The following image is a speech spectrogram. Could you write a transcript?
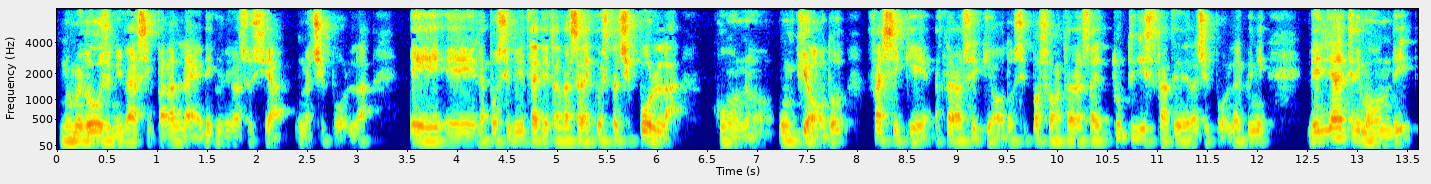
numerosi universi paralleli, che l'universo sia una cipolla, e, e la possibilità di attraversare questa cipolla con un chiodo fa sì che attraverso il chiodo si possano attraversare tutti gli strati della cipolla e quindi negli altri mondi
